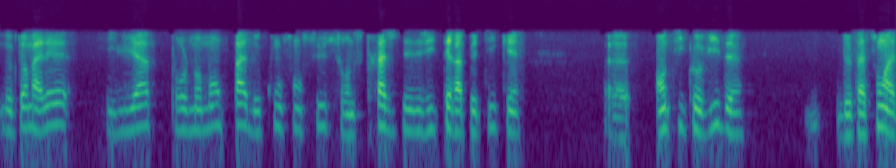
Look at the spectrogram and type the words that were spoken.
docteur Mallet, il n'y a pour le moment pas de consensus sur une stratégie thérapeutique euh, anti-Covid de façon à,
